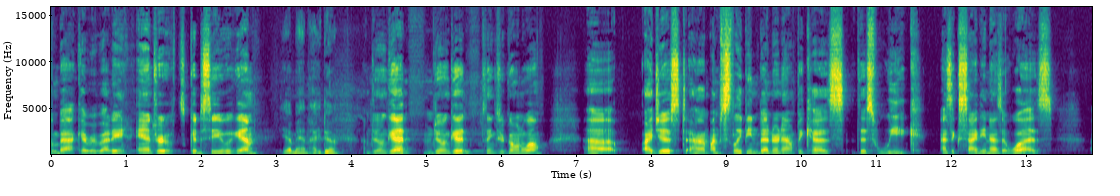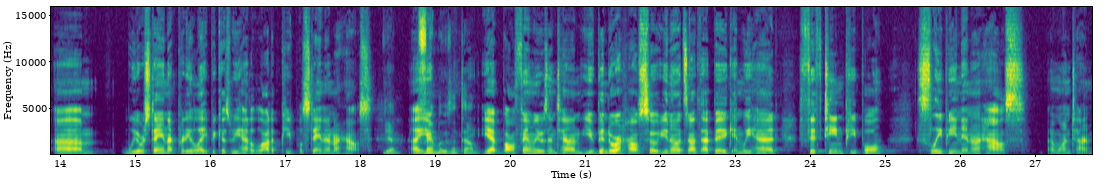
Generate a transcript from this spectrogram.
Welcome back, everybody. Andrew, it's good to see you again. Yeah, man, how you doing? I'm doing good. I'm doing good. Things are going well. Uh, I just um, I'm sleeping better now because this week, as exciting as it was, um, we were staying up pretty late because we had a lot of people staying in our house. Yeah, Uh, your you- family was in town. Yep, all family was in town. You've been to our house, so you know it's not that big, and we had 15 people sleeping in our house at one time.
